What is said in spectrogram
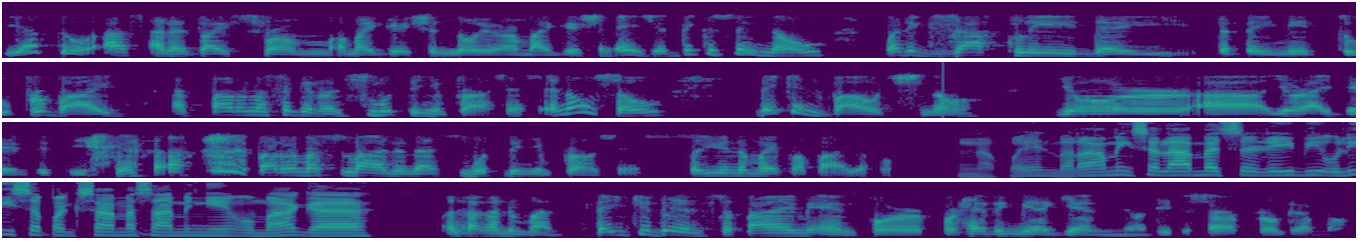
you have to ask an advice from a migration lawyer or migration agent because they know what exactly they that they need to provide at para na sa ganun smooth din yung process. And also they can vouch no your uh, your identity para mas maano na smooth din yung process so yun na may papayo ko Nako yan. Maraming salamat Sir Raby uli sa pagsama sa amin ngayong umaga. Walang anuman thank you din sa time and for for having me again no dito sa program mo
